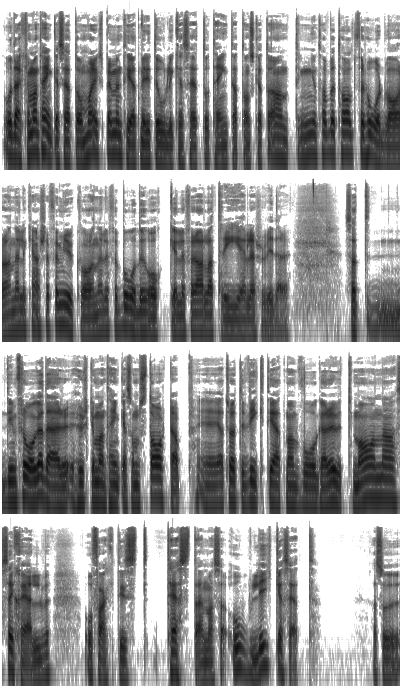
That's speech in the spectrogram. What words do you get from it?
Och där kan man tänka sig att de har experimenterat med lite olika sätt och tänkt att de ska ta, antingen ta betalt för hårdvaran eller kanske för mjukvaran eller för både och eller för alla tre eller så vidare. Så att din fråga där, hur ska man tänka som startup? Eh, jag tror att det viktiga är att man vågar utmana sig själv och faktiskt testa en massa olika sätt. Alltså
